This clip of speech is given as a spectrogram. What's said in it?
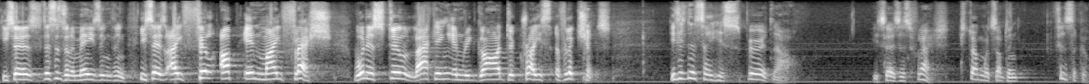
He says, This is an amazing thing. He says, I fill up in my flesh what is still lacking in regard to Christ's afflictions. He didn't say his spirit now. He says it's flesh. He's talking about something physical.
